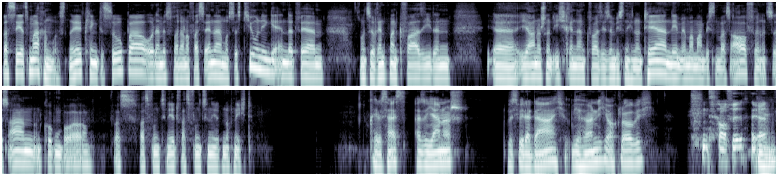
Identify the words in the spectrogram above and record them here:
was du jetzt machen musst. Ne? Klingt es super oder müssen wir da noch was ändern? Muss das Tuning geändert werden? Und so rennt man quasi dann, äh, Janusz und ich rennen dann quasi so ein bisschen hin und her, nehmen immer mal ein bisschen was auf, hören uns das an und gucken, boah, was, was funktioniert, was funktioniert noch nicht. Okay, das heißt, also Janusz, du bist wieder da. Ich, wir hören dich auch, glaube ich. Ich hoffe, ja. Mhm.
